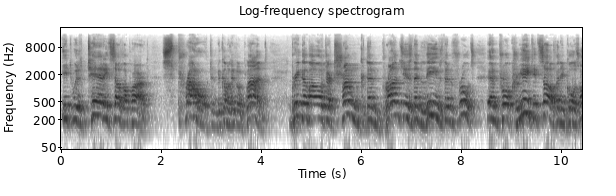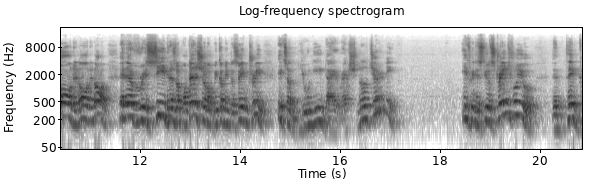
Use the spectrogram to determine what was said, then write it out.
It will tear itself apart, sprout and become a little plant, bring about a trunk, then branches, then leaves, then fruits, and procreate itself, and it goes on and on and on. And every seed has the potential of becoming the same tree. It's a unidirectional journey. If it is still strange for you, then think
